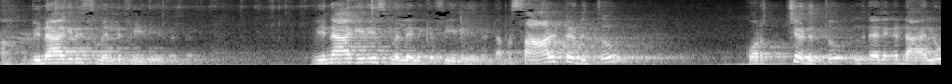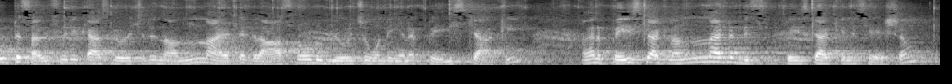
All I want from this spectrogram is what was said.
ആ വിനാഗിരി സ്മെല്ല് ഫീൽ ചെയ്യുന്നുണ്ട്. വിനാഗിരി സ്മെല്ല് എനിക്ക് ഫീൽ ചെയ്യുന്നുണ്ട്. അപ്പോൾ സാൾട്ട് എടുത്തു കുറച്ചെടുത്തു എന്നിട്ട് അതിലേക്ക് ഡയലൂട്ട് സൾഫ്യൂരിക് ആസിഡ് ഒഴിച്ചിട്ട് നന്നായിട്ട് ഗ്ലാസ് റോഡ് ഉപയോഗിച്ചുകൊണ്ട് ഇങ്ങനെ പേസ്റ്റ് ആക്കി. അങ്ങനെ പേസ്റ്റ് ആക്കി നന്നായിട്ട് പേസ്റ്റ് ആക്കിയതിന് ശേഷം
